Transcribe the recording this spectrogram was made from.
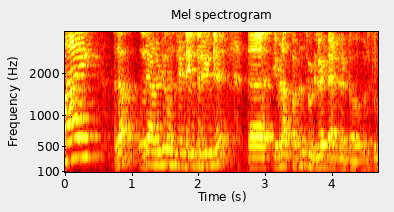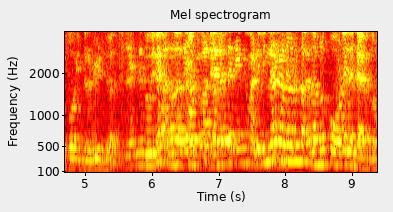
ഹായ് അതാ ഒരാളുടെ വന്നിട്ടുണ്ട് ഇന്റർവ്യൂവിന് ഇവിടെ അപ്പുറത്തെ സ്റ്റുഡിയോ ഉണ്ടായിരുന്നു കേട്ടോ. ഇവിടുത്തെ ഇപ്പോ ഇന്റർവ്യൂ ഉണ്ട്. സൂര്യ, നമ്മൾ കോൾ ചെയ്തിട്ടുണ്ടായിരുന്നു.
